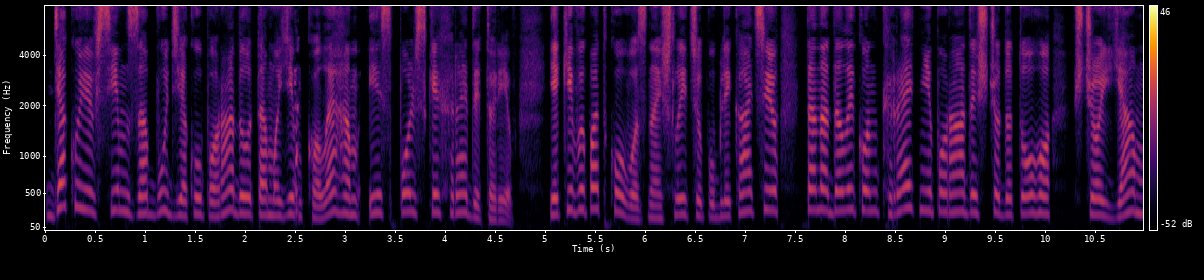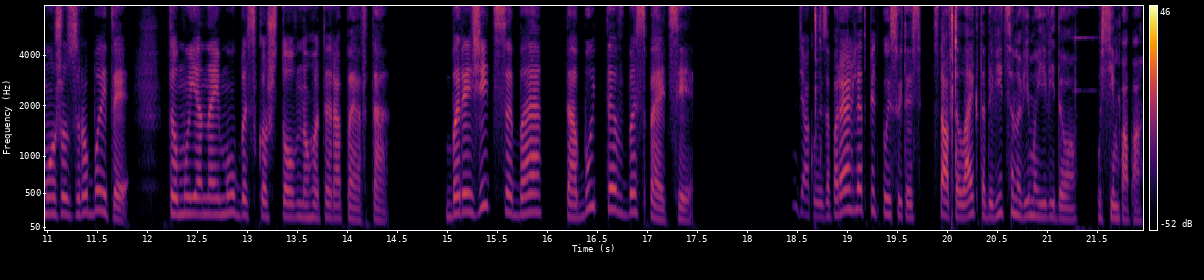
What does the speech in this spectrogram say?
Дякую всім за будь-яку пораду та моїм колегам із польських редиторів, які випадково знайшли цю публікацію та надали конкретні поради щодо того, що я можу зробити, тому я найму безкоштовного терапевта. Бережіть себе та будьте в безпеці. Дякую за перегляд. Підписуйтесь, ставте лайк та дивіться нові мої відео. Усім па-па.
